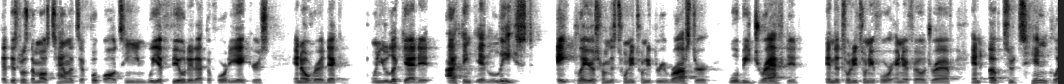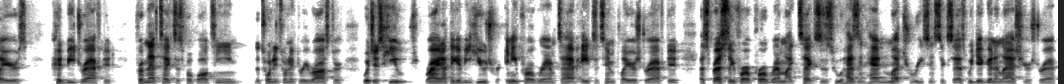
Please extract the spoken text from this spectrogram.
that this was the most talented football team we have fielded at the 40 acres in over a decade when you look at it, I think at least eight players from this 2023 roster will be drafted in the 2024 NFL draft, and up to 10 players could be drafted from that Texas football team, the 2023 roster, which is huge, right? I think it'd be huge for any program to have eight to 10 players drafted, especially for a program like Texas, who hasn't had much recent success. We did good in last year's draft,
